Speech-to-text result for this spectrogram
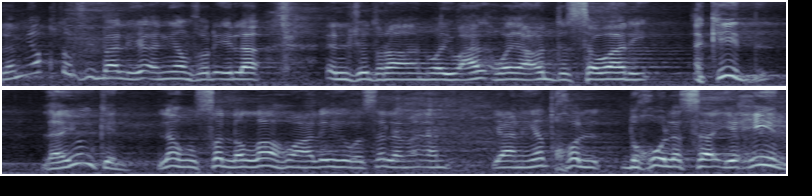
لم يخطر في باله أن ينظر إلى الجدران ويعد السواري. أكيد لا يمكن له صلى الله عليه وسلم أن يعني يدخل دخول السائحين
